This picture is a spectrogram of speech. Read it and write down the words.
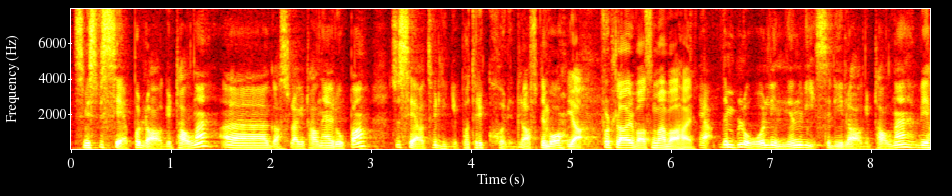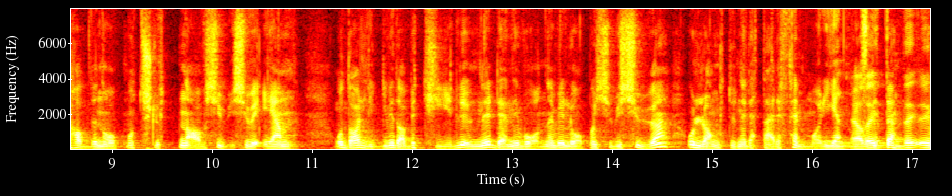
Så Hvis vi ser på lagertallene, eh, gasslagertallene i Europa, så ser vi at vi ligger på et rekordlavt nivå. Ja, Forklar hva som er hva her. Ja, Den blå linjen viser de lagertallene vi hadde nå mot slutten av 2021. Og Da ligger vi da betydelig under det nivåene vi lå på i 2020, og langt under dette her femårige Ja, det, det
